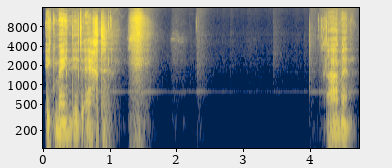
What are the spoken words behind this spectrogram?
Ik meen dit echt. Amen.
